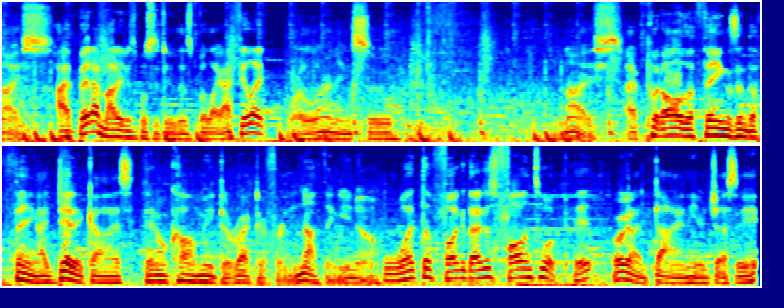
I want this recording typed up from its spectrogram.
Nice. I bet I'm not even supposed to do this, but like, I feel like we're learning, Sue. Nice. I put all the things in the thing. I did it, guys. They don't call me director for nothing, you know. What the fuck? Did I just fall into a pit? We're gonna die in here, Jesse.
